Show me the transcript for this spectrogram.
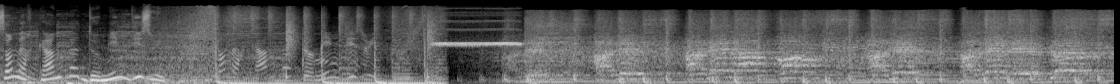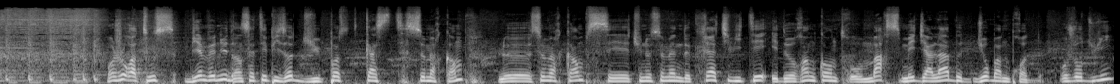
Summer Camp 2018. Summer Camp 2018. Bonjour à tous, bienvenue dans cet épisode du podcast Summer Camp. Le Summer Camp, c'est une semaine de créativité et de rencontres au Mars Media Lab d'Urban Prod. Aujourd'hui,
